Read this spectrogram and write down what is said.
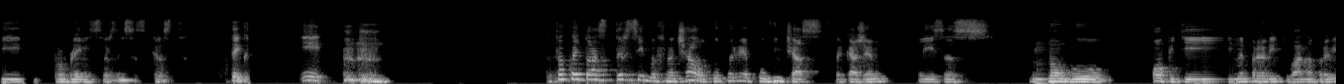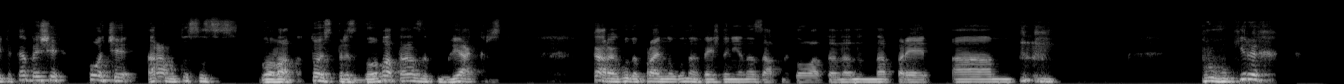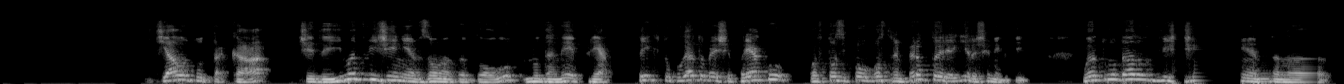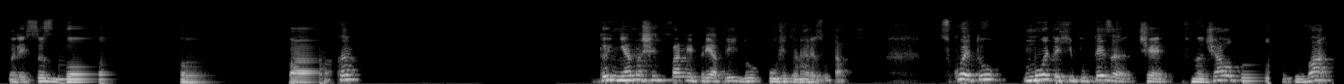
и проблеми свързани с кръста. Тъй като и това, което аз търсих в началото, първия половин час, да кажем, и с много опити, направи това, направи така, беше повече работа с главата. Тоест през главата аз да повлия кръста. Карах го да прави много навеждания назад на главата, на, напред. А, провокирах тялото така, че да има движение в зоната долу, но да не е пряко. Тъй като когато беше пряко, в този по-обострен период той реагираше негативно. Когато му дадох движенията на, нали, с главата, той нямаше това неприятел и до положителен резултат. С което моята хипотеза, че в началото това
